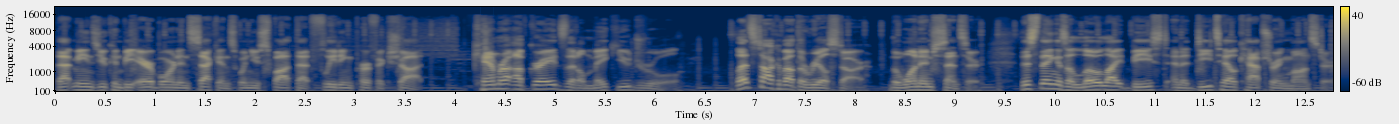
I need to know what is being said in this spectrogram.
That means you can be airborne in seconds when you spot that fleeting perfect shot. Camera upgrades that'll make you drool. Let's talk about the real star, the 1-inch sensor. This thing is a low-light beast and a detail-capturing monster.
